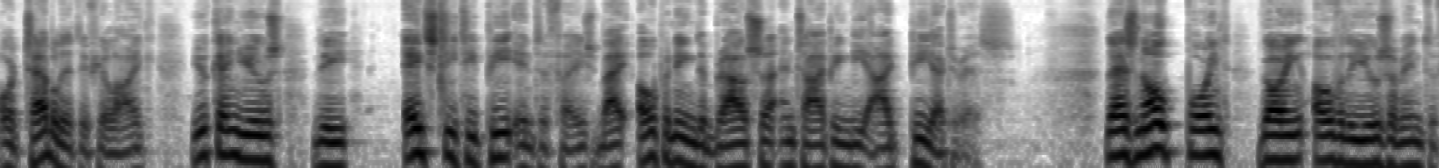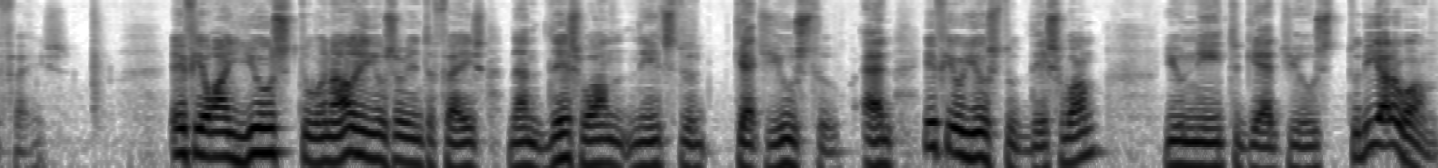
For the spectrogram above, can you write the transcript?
or tablet if you like, you can use the HTTP interface by opening the browser and typing the IP address. There's no point going over the user interface. If you are used to another user interface then this one needs to get used to and if you're used to this one you need to get used to the other one.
